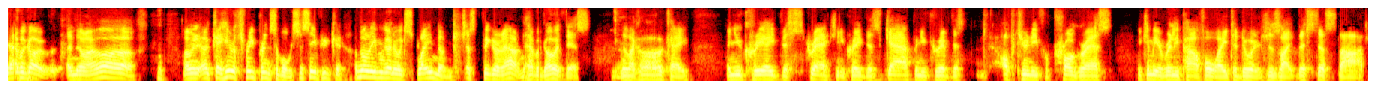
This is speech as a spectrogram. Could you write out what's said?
Have a go. And they're like, oh, I mean, okay, here are three principles. Just see if you can. I'm not even going to explain them. Just figure it out and have a go at this. Yeah. They're like, oh, okay and you create this stretch and you create this gap and you create this opportunity for progress. It can be a really powerful way to do it. It's just like let's just start.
